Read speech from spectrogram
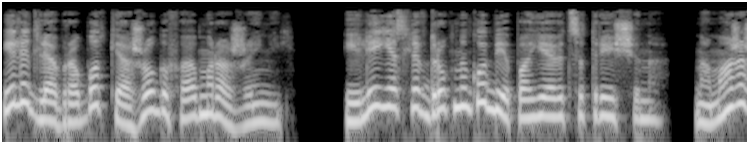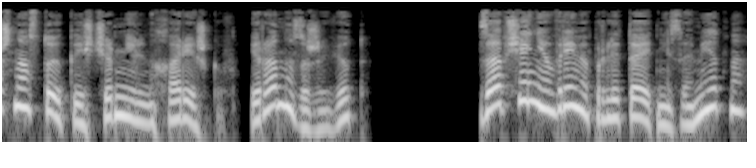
или для обработки ожогов и обморожений. Или если вдруг на губе появится трещина, намажешь настойкой из чернильных орешков, и рана заживет. За общением время пролетает незаметно.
